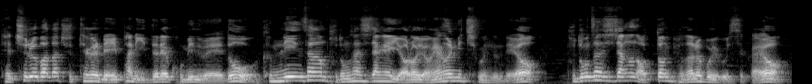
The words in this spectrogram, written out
대출을 받아 주택을 매입한 이들의 고민 외에도 금리 인상은 부동산 시장에 여러 영향을 미치고 있는데요. 부동산 시장은 어떤 변화를 보이고 있을까요?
